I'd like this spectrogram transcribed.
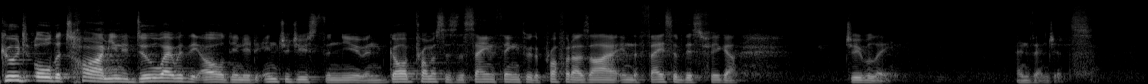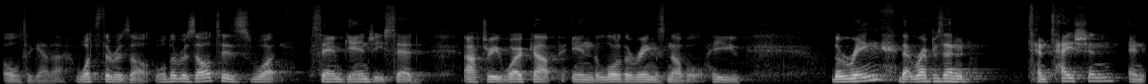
good all the time, you need to do away with the old, you need to introduce the new. And God promises the same thing through the prophet Isaiah in the face of this figure Jubilee and vengeance all together. What's the result? Well, the result is what Sam Gamgee said after he woke up in the Lord of the Rings novel. He, the ring that represented temptation and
